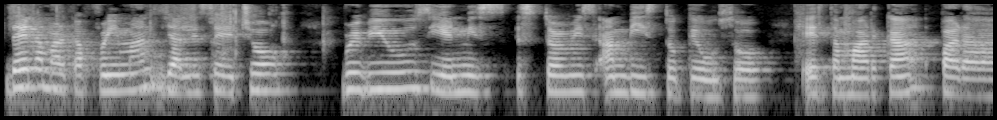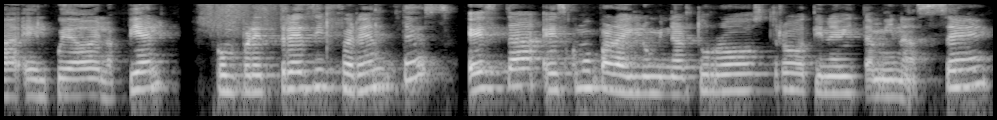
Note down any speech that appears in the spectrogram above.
de la marca Freeman. Ya les he hecho reviews y en mis stories han visto que uso esta marca para el cuidado de la piel. Compré tres diferentes. Esta es como para iluminar tu rostro, tiene vitamina C.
